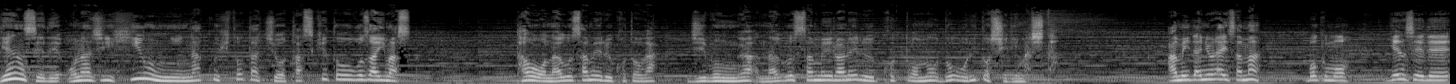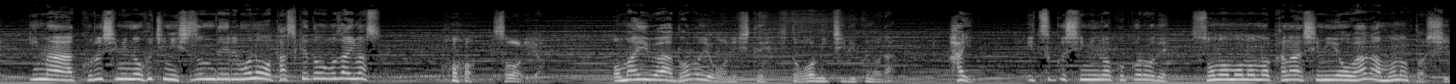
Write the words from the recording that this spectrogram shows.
現世で同じ悲運に泣く人たちを助けとうございます。他を慰めることが自分が慰められることの道理と知りました。阿弥陀如来様僕も現世で今苦しみの淵に沈んでいる者を助けとうございます。ほほ総理よ。お前はどのようにして人を導くのだ？はい慈しみの心でそのものの悲しみを我がものとし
